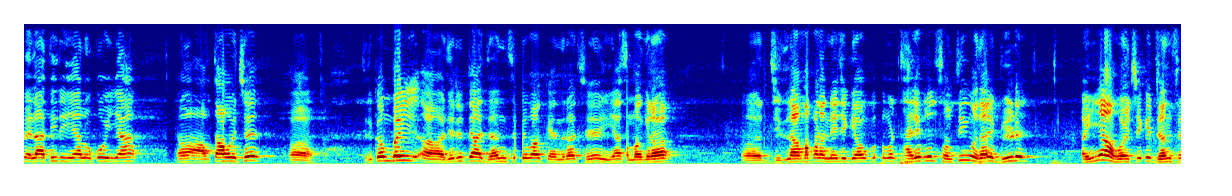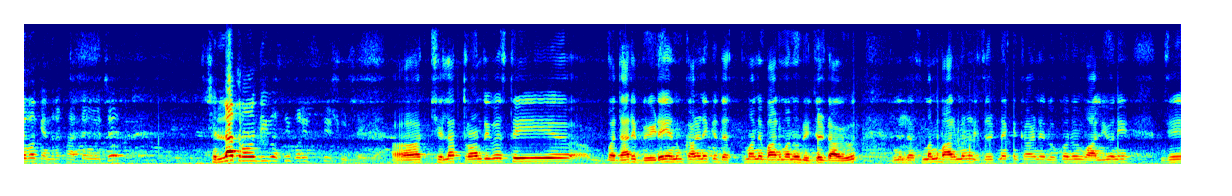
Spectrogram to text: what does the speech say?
પહેલાંથી અહીંયા લોકો અહીંયા આવતા હોય છે. ત્રિકમભાઈ જે રીતે આ જનસેવા કેન્દ્ર છે, અહીંયા સમગ્ર જિલ્લામાં પણ અન્ય જગ્યાઓ પર થાય છે, પરંતુ સૌથી વધારે ભીડ અહીંયા હોય છે કે જનસેવા કેન્દ્ર ખાતે હોય છે. છેલ્લા ત્રણ દિવસની પરિસ્થિતિ શું છે છેલ્લા ત્રણ દિવસથી વધારે ભીડે એનું કારણે કે દસમા અને બારમાનું રિઝલ્ટ આવ્યું. અને દસમા અને બારમાના રિઝલ્ટને કારણે લોકોને વાલીઓને જે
